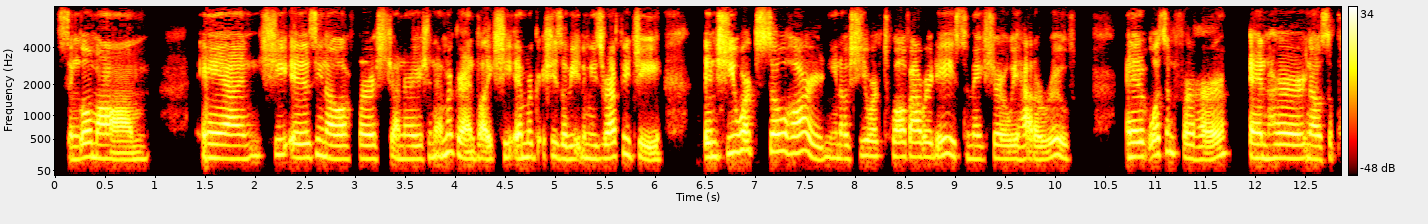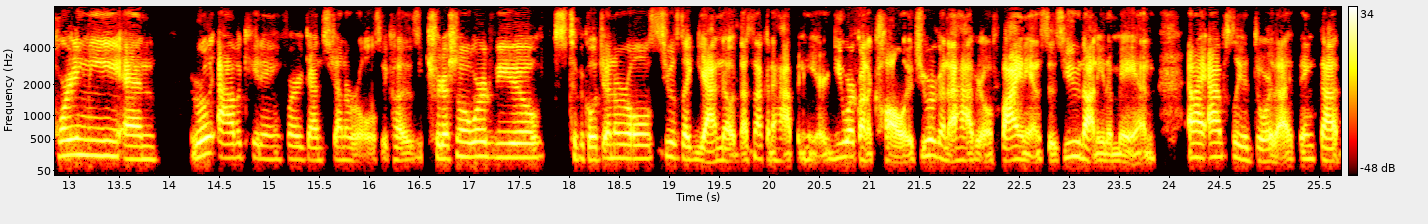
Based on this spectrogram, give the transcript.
single mom, and she is, you know, a first generation immigrant. Like she immigrant, she's a Vietnamese refugee, and she worked so hard. You know, she worked twelve hour days to make sure we had a roof, and it wasn't for her and her, you know, supporting me and really advocating for against gender roles because traditional worldview, typical gender roles, she was like, yeah, no, that's not going to happen here. You are going to college. You are going to have your own finances. You do not need a man. And I absolutely adore that. I think that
